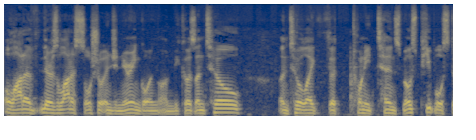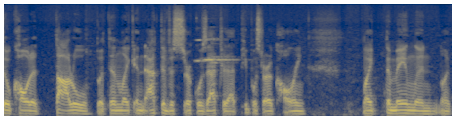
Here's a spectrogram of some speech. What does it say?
a lot of there's a lot of social engineering going on because until until like the 2010s, most people still called it Dalu, but then like in activist circles after that, people started calling like the mainland like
